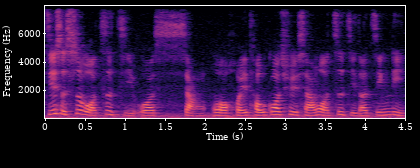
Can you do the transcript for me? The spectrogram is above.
即使是我自己，我想我回头过去想我自己的经历，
